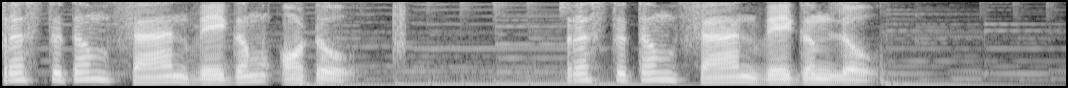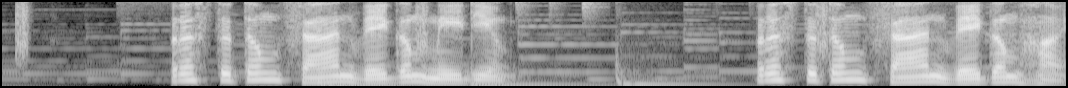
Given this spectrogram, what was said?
ప్రస్తుతం ఫ్యాన్ వేగం ఆటో. ప్రస్తుతం ఫ్యాన్ వేగంలో ప్రస్తుతం ఫ్యాన్ వేగం మీడియం. ప్రస్తుతం ఫ్యాన్ వేగం హై.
